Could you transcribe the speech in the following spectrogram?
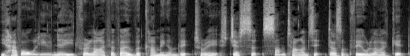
You have all you need for a life of overcoming and victory. It's just that sometimes it doesn't feel like it.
